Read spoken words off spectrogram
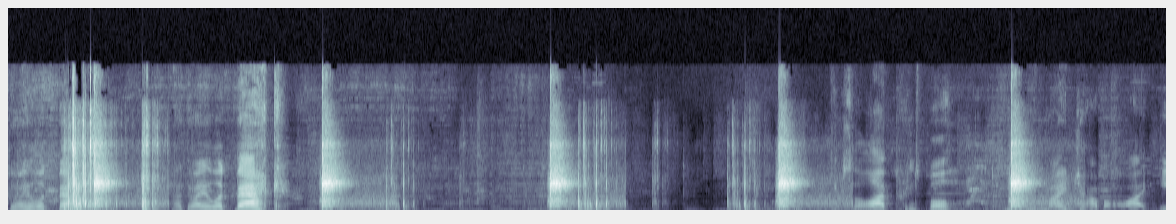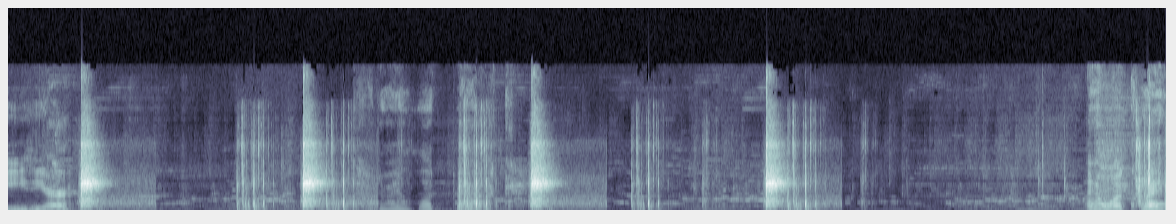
How do I look back? How do I look back? Takes a lot, Principal. My job a lot easier. How do I look back? I don't want to quit.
